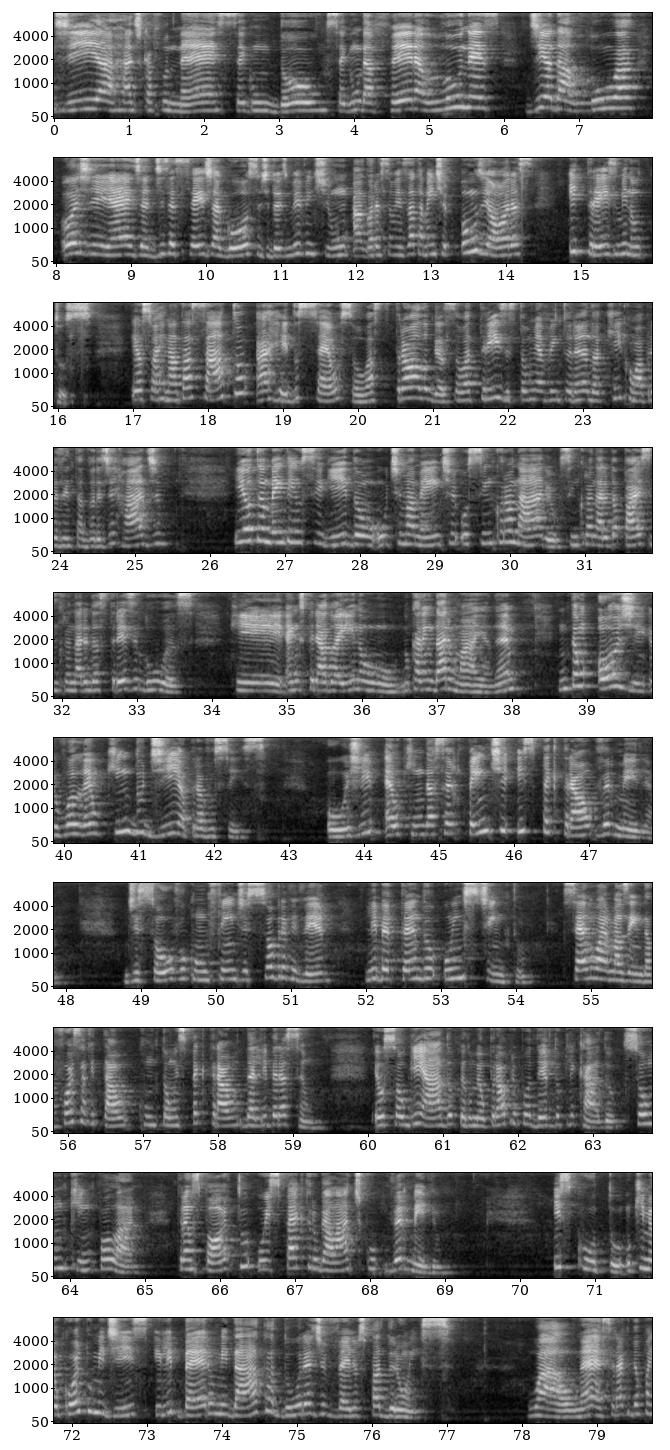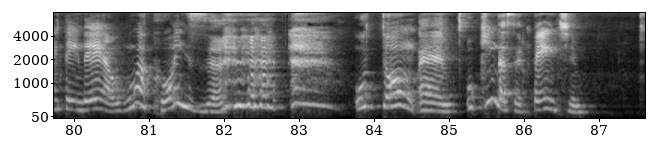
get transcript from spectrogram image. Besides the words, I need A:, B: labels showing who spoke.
A: dia, Rádio Cafuné, segundou, segunda-feira, lunes, dia da lua. Hoje é dia 16 de agosto de 2021, agora são exatamente 11 horas e 3 minutos. Eu sou a Renata Sato, a Rede do Céu, sou astróloga, sou atriz, estou me aventurando aqui como apresentadora de rádio. E eu também tenho seguido ultimamente o sincronário, sincronário da paz, sincronário das 13 luas, que é inspirado aí no, no calendário maia, né? Então hoje eu vou ler o Kim do dia para vocês. Hoje é o Kim da serpente espectral vermelha. Dissolvo com o fim de sobreviver, libertando o instinto O armazém da força vital com tom espectral da liberação. Eu sou guiado pelo meu próprio poder duplicado. Sou um Kim polar. Transporto o espectro galáctico vermelho. Escuto o que meu corpo me diz e libero-me da atadura de velhos padrões. Uau, né? Será que deu para entender alguma coisa? O tom, é, o Kim da serpente,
